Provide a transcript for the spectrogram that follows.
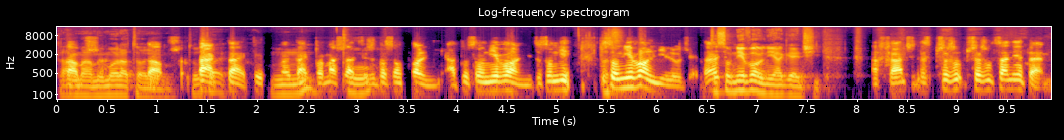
Tam dobrze, mamy moratorium. dobrze. Tutaj- Tak, tak, no, Mm, tak, bo masz rację, tu. że to są wolni, a tu są niewolni, to są, nie, to są niewolni ludzie, tak? To są niewolni agenci. Aha, czy to jest przerzu- przerzucanie ten,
